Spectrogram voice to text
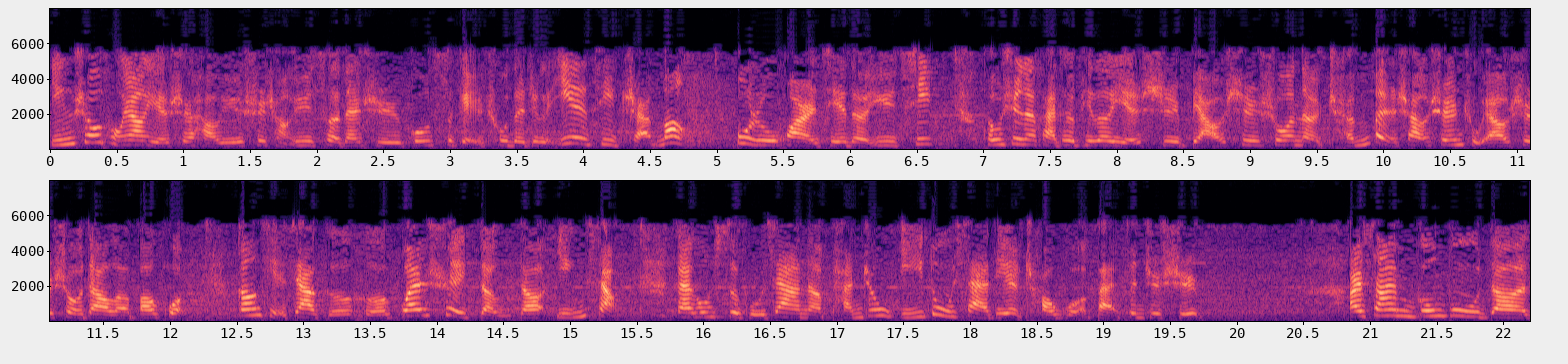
营收同样也是好于市场预测，但是公司给出的这个业绩展望不如华尔街的预期。同时呢，卡特彼勒也是表示说呢，成本上升主要是受到了包括钢铁价格和关税等的影响。该公司股价呢，盘中一度下跌超过百分之十。而 3M 公布的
